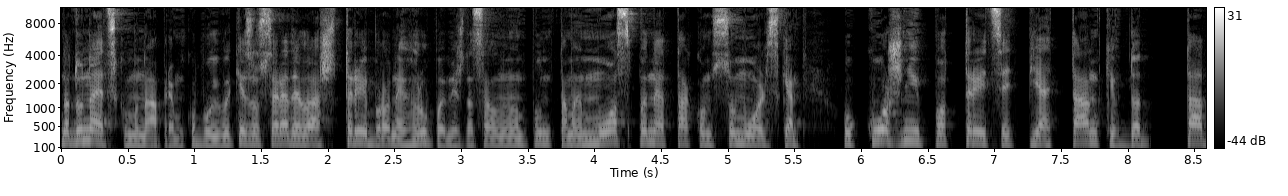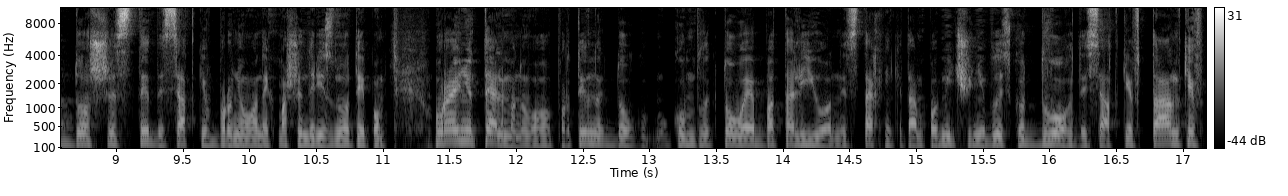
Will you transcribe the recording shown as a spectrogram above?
На Донецькому напрямку бойовики зосередили аж три бронегрупи між населеними пунктами Моспине та Комсомольське. У кожній по 35 танків до та до шести десятків броньованих машин різного типу. У районі Тельманового противник докомплектовує батальйони. З техніки там помічені близько двох десятків танків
